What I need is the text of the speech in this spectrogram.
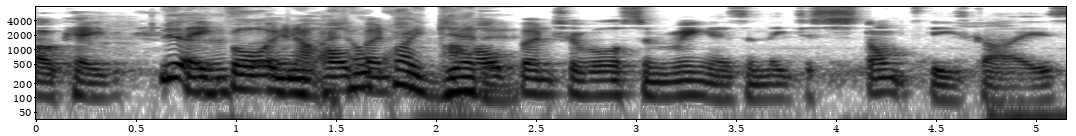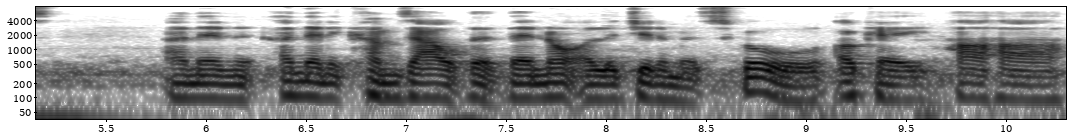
okay. Yeah, they bought I in mean, a I whole bunch, a whole it. bunch of awesome ringers, and they just stomped these guys, and then and then it comes out that they're not a legitimate school. Okay, haha.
